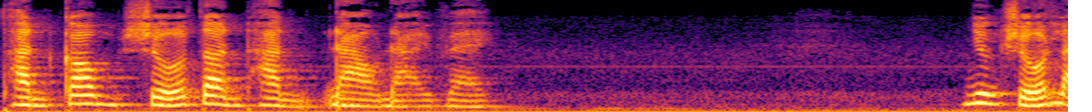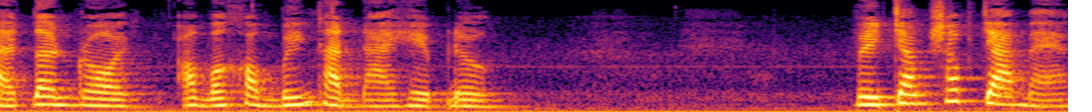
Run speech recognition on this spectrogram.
thành công sửa tên thành đào đại vệ nhưng sửa lại tên rồi, ông vẫn không biến thành đại hiệp được. Vì chăm sóc cha mẹ,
